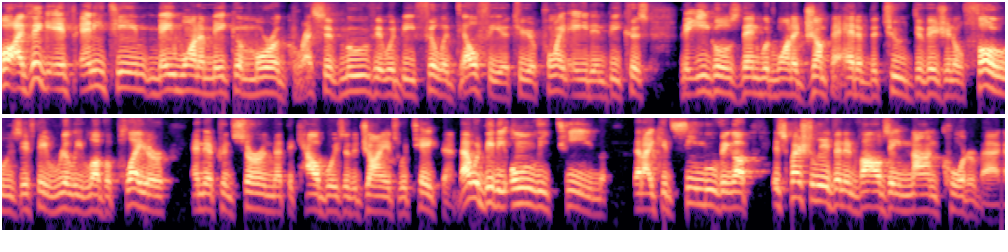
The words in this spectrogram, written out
Well, I think if any team may want to make a more aggressive move, it would be Philadelphia, to your point, Aiden, because the Eagles then would want to jump ahead of the two divisional foes if they really love a player and they're concerned that the Cowboys or the Giants would take them. That would be the only team that I could see moving up, especially if it involves a non quarterback.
